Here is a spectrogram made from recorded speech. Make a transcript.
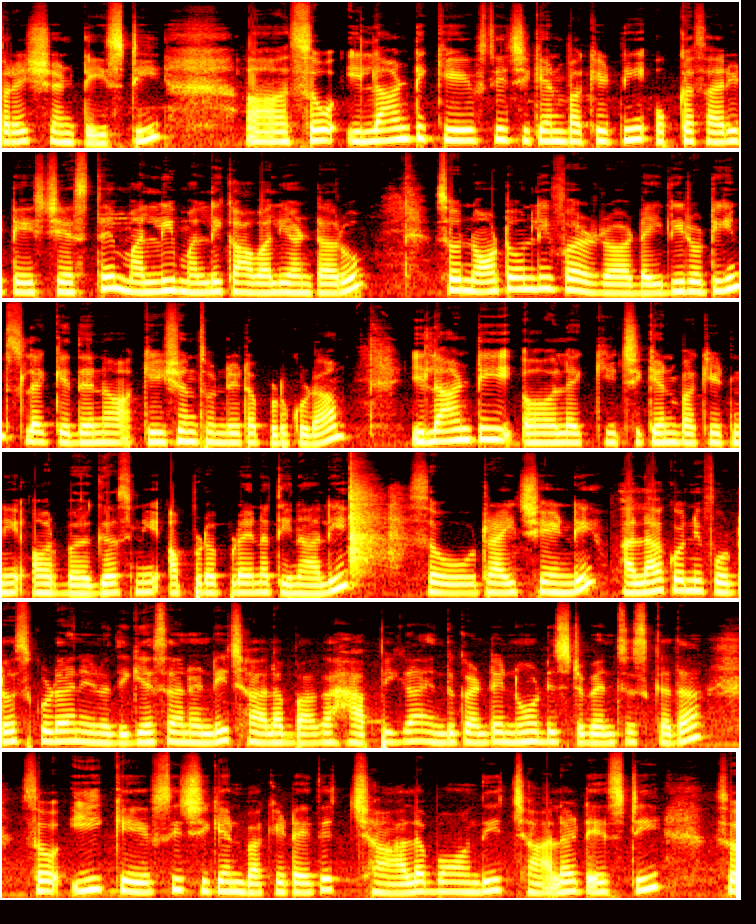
ఫ్రెష్ అండ్ టేస్టీ సో ఇలాంటి కేఎఫ్సీ చికెన్ బకెట్ని ఒక్కసారి టేస్ట్ చేస్తే మళ్ళీ మళ్ళీ కావాలి అంటారు. So not only for daily routines like ఏదైనా అకేషన్స్ ఉండేటప్పుడు కూడా ఇలాంటి uh, లైక్ ఈ చికెన్ బకెట్ని ఆర్ బర్గర్స్ని అప్పుడప్పుడైనా తినాలి. సో ట్రై చేయండి. అలా కొన్ని ఫొటోస్ కూడా నేను దిగేశానండి. చాలా బాగా హ్యాపీగా ఎందుకంటే నో డిస్టర్బెన్సెస్ కదా. సో ఈ కేఎఫ్సీ చికెన్ బకెట్ అయితే చాలా బాగుంది చాలా టేస్టీ సో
